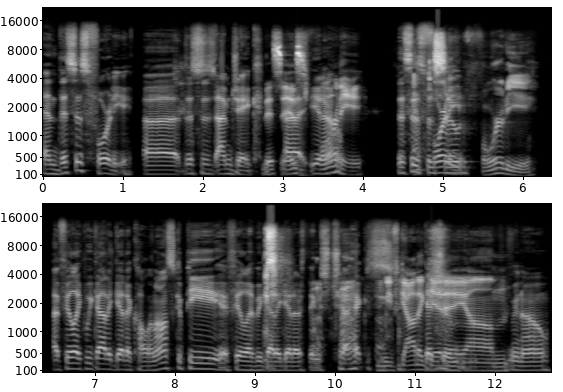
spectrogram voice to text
And this is 40. Uh, this is, I'm Jake. This Uh, is you know, 40. This is Episode 40. 40. I feel like we got to get a colonoscopy. I feel like we got to get our things checked. We've got to Get get your- a um you know,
